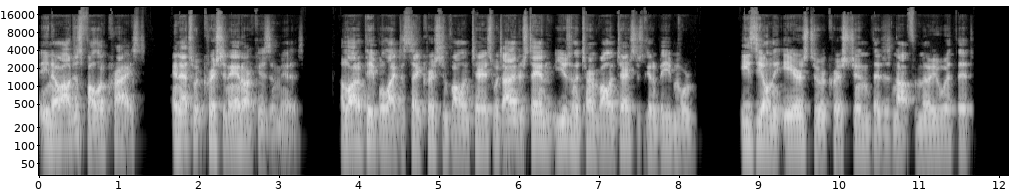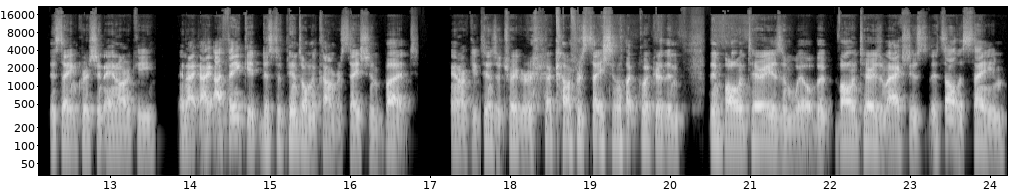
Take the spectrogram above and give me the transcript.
You know, I'll just follow Christ. And that's what Christian anarchism is. A lot of people like to say Christian voluntarism, which I understand using the term voluntarist is going to be more easy on the ears to a Christian that is not familiar with it than saying Christian anarchy. And I, I, think it just depends on the conversation, but anarchy tends to trigger a conversation a lot quicker than than voluntarism will. But voluntarism actually is it's all the same.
